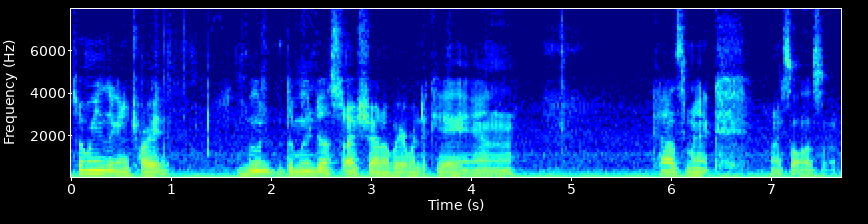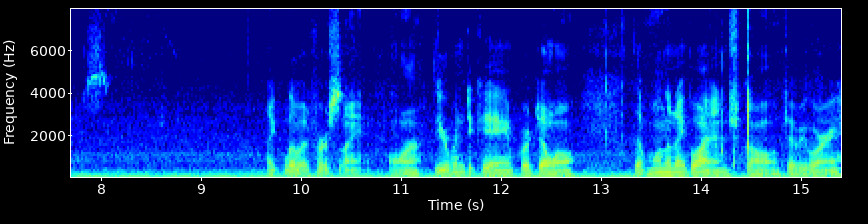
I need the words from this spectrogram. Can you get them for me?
So I'm either to try Moon, the Moon Dust eyeshadow by Urban Decay and Cosmic, I saw this, like Love at First Sight, or the Urban Decay Bordello that one that I bought in Chicago in February.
